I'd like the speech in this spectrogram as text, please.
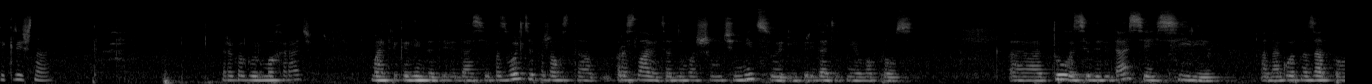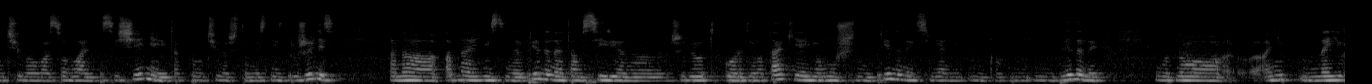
Хари Кришна. Дорогой Гуру Махарадж, Майтри Говинда Девидаси, позвольте, пожалуйста, прославить одну вашу ученицу и передать от нее вопрос. Э, Туласи Давидаси из Сирии. Она год назад получила у вас онлайн-посвящение, и так получилось, что мы с ней сдружились. Она одна единственная преданная, там в Сирии она живет в городе Латакия, ее муж не преданный, семья не, ну, как бы не, не преданный. Вот, но они, на их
